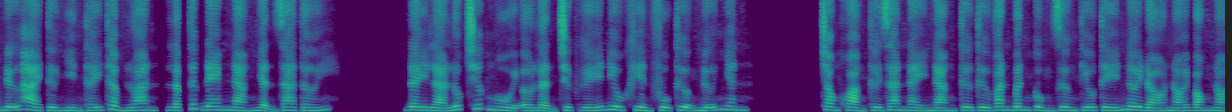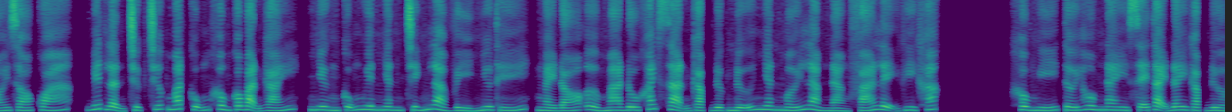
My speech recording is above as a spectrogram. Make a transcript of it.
Nữ hài tử nhìn thấy thẩm loan, lập tức đem nàng nhận ra tới. Đây là lúc trước ngồi ở lận trực ghế điều khiển phụ thượng nữ nhân. Trong khoảng thời gian này nàng từ từ văn bân cùng Dương Thiếu Tế nơi đó nói bóng nói gió quá, biết lận trực trước mắt cũng không có bạn gái, nhưng cũng nguyên nhân chính là vì như thế, ngày đó ở ma đô khách sạn gặp được nữ nhân mới làm nàng phá lệ ghi khắc. Không nghĩ tới hôm nay sẽ tại đây gặp được.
